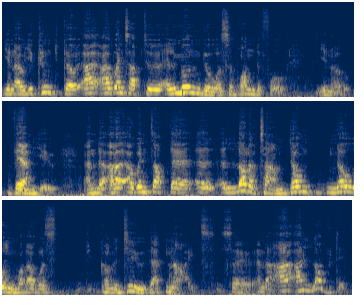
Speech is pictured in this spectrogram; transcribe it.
you know, you couldn't go. I, I went up to El Mundo was a wonderful, you know, Yeah. venue, and I, I went up there a, a lot of time, don't knowing what I was going to do that night. So, and I, I loved it.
